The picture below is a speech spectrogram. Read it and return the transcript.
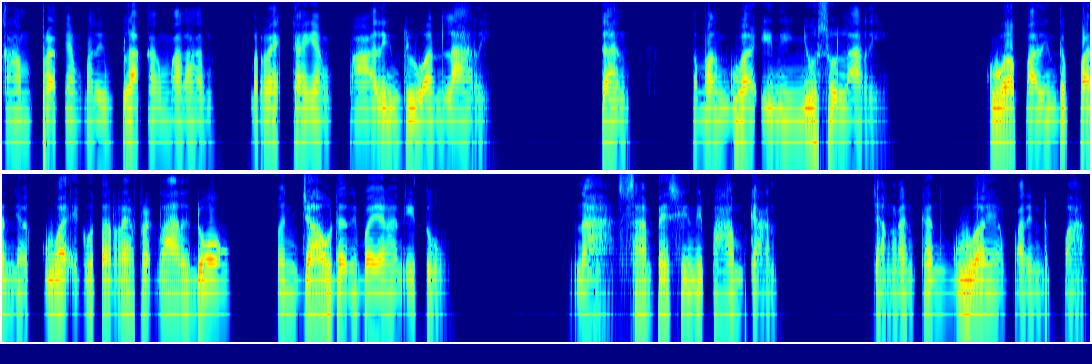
kampret yang paling belakang malahan mereka yang paling duluan lari. Dan teman gua ini nyusul lari. Gua paling depan ya gua ikutan refleks lari dong menjauh dari bayangan itu. Nah, sampai sini paham kan? Jangankan gua yang paling depan.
